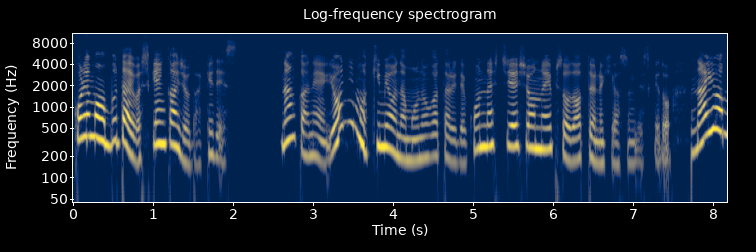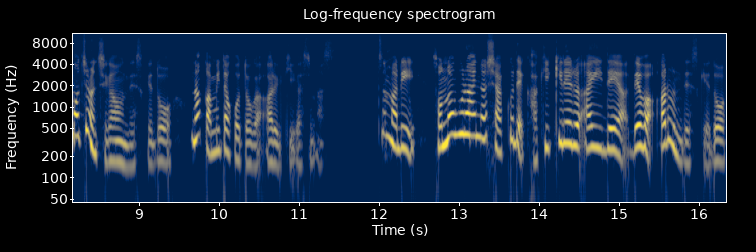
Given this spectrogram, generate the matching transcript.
これも舞台は試験会場だけです。なんかね、世にも奇妙な物語でこんなシチュエーションのエピソードあったような気がするんですけど、内容はもちろん違うんですけど、なんか見たことがある気がします。つまり、そのぐらいの尺で書ききれるアイデアではあるんですけど、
